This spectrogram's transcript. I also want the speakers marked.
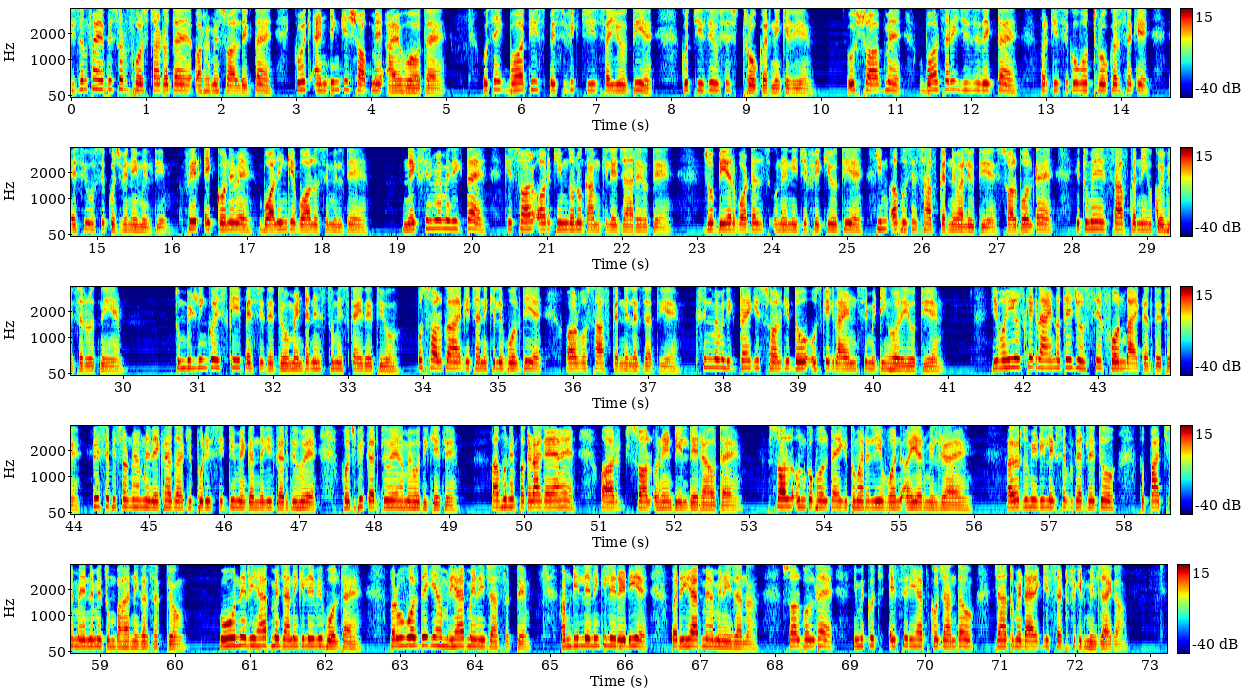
Speaker 1: Season five episode four start होता है और हमें सवाल देखता है कि वो एक एंटिंग के शॉप में आया हुआ होता है। उसे एक बहुत ही स्पेसिफिक चीज़ चाहिए होती है, कुछ चीज़ें उसे थ्रो करने के लिए। उस शॉप में वो बहुत सारी चीज़ें देखता है, पर किसी को वो थ्रो कर सके, ऐसी उसे कुछ भी नहीं मिलती। फिर एक कोने में बॉलिंग के बॉल उसे मिलते हैं। नेक्स्ट सीन में हमें दिखता है कि सॉल और किम दोनों काम के लिए जा रहे होते हैं। जो बियर बॉटल्स उन्हें नीचे फेंकी होती है किम अब उसे साफ़ करने वाली होती है। सॉल बोलता है कि तुम्हें साफ़ करने की कोई भी ज़रूरत नहीं है। तुम बिल्डिंग को इसके ही पैसे देते हो मेंटेनेंस तुम इसका ही देती हो। वो सॉल को आगे जाने के लिए बोलती है और वो साफ़ करने लग जाती है। सीन में दिखता है कि सॉल की दो उसके क्लाइंट से मीटिंग हो रही होती है। ये वही उसके क्लाइंट होते हैं जो उससे फ़ोन बाय करते थे। इस एपिसोड में हमने देखा था कि पूरी सिटी में गंदगी करते हुए, कुछ भी करते हुए हमें वो दिखे थे। अब उन्हें पकड़ा गया है और सॉल उन्हें डील दे रहा होता है। सॉल उनको बोलता है कि तुम्हारे लिए वन ईयर मिल रहा है। अगर तुम ये डील एक्सेप्ट कर लेते हो तो पाँच छः महीने में तुम बाहर निकल सकते हो। वो उन्हें रिहाब में जाने के लिए भी बोलता है, पर वो बोलते हैं कि हम रिहाब में नहीं जा सकते। हम डील लेने के लिए रेडी है, पर रिहाब में हमें नहीं जाना। सॉल बोलता है कि मैं कुछ ऐसे रिहाब को जानता हूँ, जहाँ तुम्हें डायरेक्टली सर्टिफिकेट मिल जाएगा।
